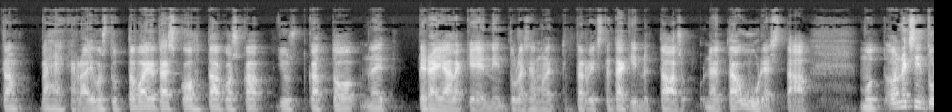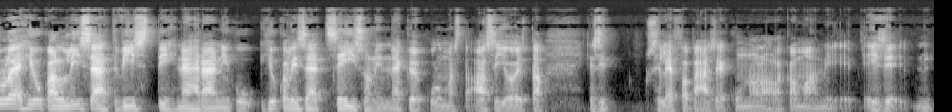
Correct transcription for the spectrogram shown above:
Tämä on vähän ehkä raivostuttavaa jo tässä kohtaa, koska just katsoo näitä peräjälkeen, niin tulee semmoinen, että tarvitsisi tätäkin nyt taas näyttää uudestaan. Mutta onneksi tulee hiukan lisää twisti, nähdään niinku hiukan lisää Jasonin näkökulmasta asioista, ja sitten se leffa pääsee kunnolla alkamaan, niin ei se nyt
